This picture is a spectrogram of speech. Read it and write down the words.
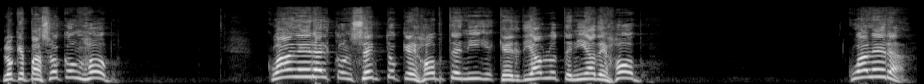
lo que pasó con Job. ¿Cuál era el concepto que Job tenía, que el diablo tenía de Job? ¿Cuál era?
